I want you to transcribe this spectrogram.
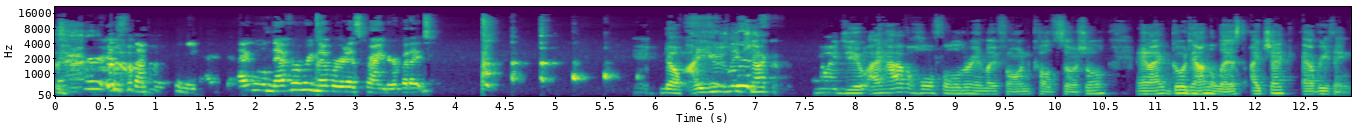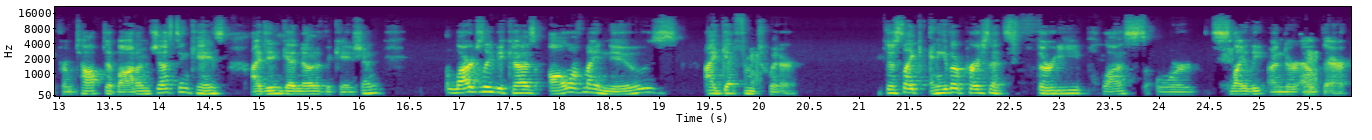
Grindr is something to me. I, I will never remember it as Grindr, but I No, I usually check. No, I do. I have a whole folder in my phone called social, and I go down the list. I check everything from top to bottom just in case I didn't get a notification. Largely because all of my news I get from Twitter. Just like any other person that's 30 plus or slightly under out there.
